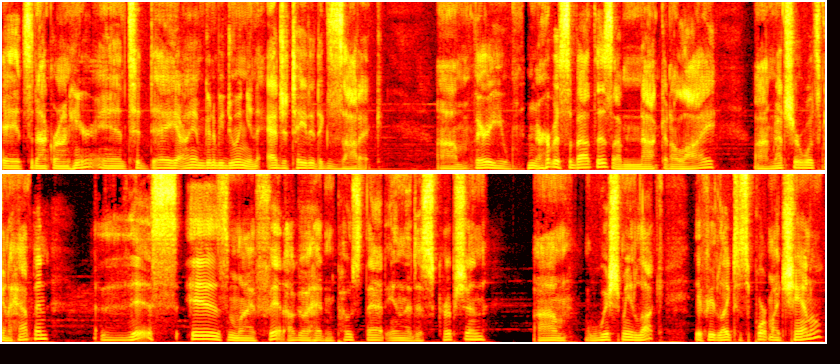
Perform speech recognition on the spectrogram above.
Hey, it's Xenokron here, and today I am going to be doing an agitated exotic. I'm very nervous about this, I'm not going to lie. I'm not sure what's going to happen. This is my fit. I'll go ahead and post that in the description. Um, wish me luck. If you'd like to support my channel,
